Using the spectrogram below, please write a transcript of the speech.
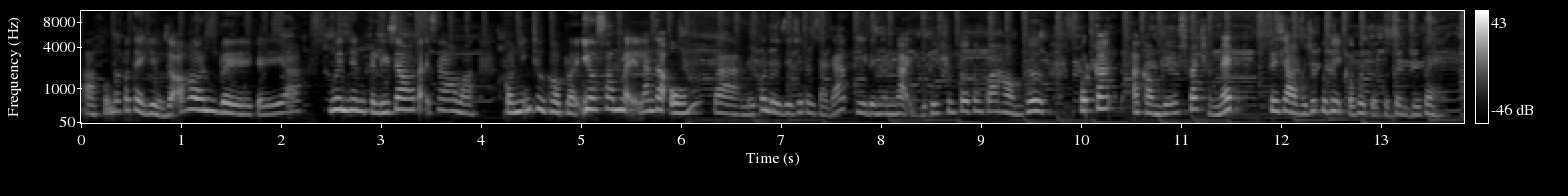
à, cũng đã có thể hiểu rõ hơn về cái à, nguyên nhân cái lý do tại sao mà có những trường hợp là yêu xong lại lan ra ốm. Và nếu có điều gì chưa được giải đáp thì đừng ngần ngại gửi đến chúng tôi thông qua hòm thư podcast a net. Xin chào và chúc quý vị có buổi tối cuối tuần vui vẻ.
